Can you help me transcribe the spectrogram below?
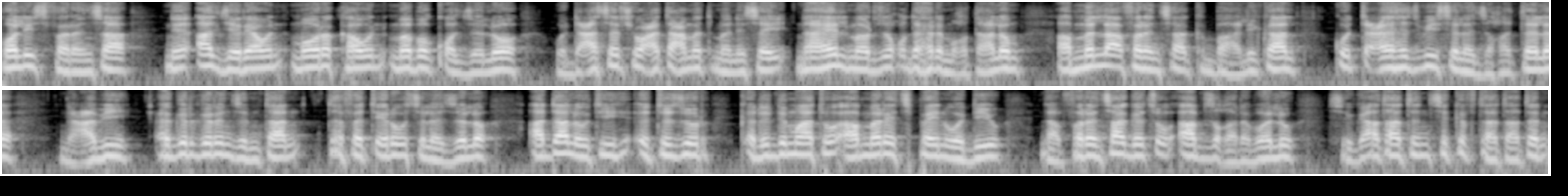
ፖሊስ ፈረንሳ ንኣልጀርያውን ሞሮካውን መበቆል ዘለዎ ወዲ 17 ዓመት መንእሰይ ናሄል መርዙቕ ድሕሪ ምቕታሎም ኣብ መላእ ፈረንሳ ክበሃል ይከኣል ቁጥዐ ህዝቢ ስለ ዘኸተለ ንዓብዪ ዕግርግርን ዝምታን ተፈጢሩ ስለ ዘሎ ኣዳለውቲ እቲ ዙር ቅድድማቱ ኣብ መሬት ስፐይን ወድዩ ናብ ፈረንሳ ገጹ ኣብ ዝቐረበሉ ስግኣታትን ስክፍታታትን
